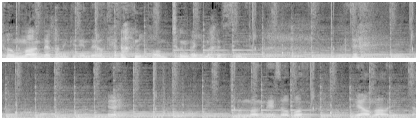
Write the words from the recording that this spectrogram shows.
천망대 가는 길인데요. 계단이 엄청나게 많습니다. 네. 네. 천망대에서 본 매화마을입니다.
